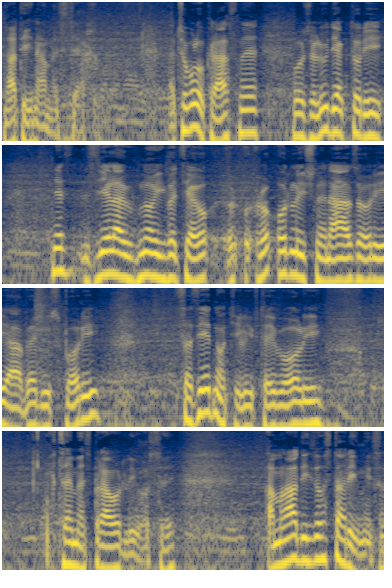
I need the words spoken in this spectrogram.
na tých námestiach. A čo bolo krásne, bolo, že ľudia, ktorí dnes zdieľajú v mnohých veciach odlišné názory a vedú spory, sa zjednotili v tej vôli chceme spravodlivosť. Hej? A mladí so starými sa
